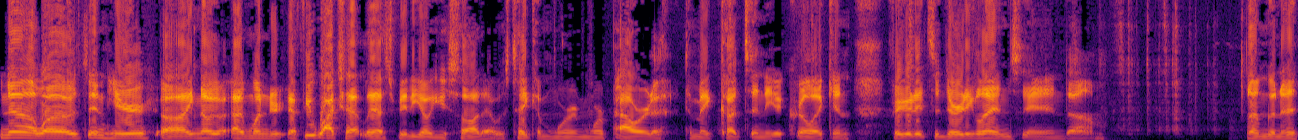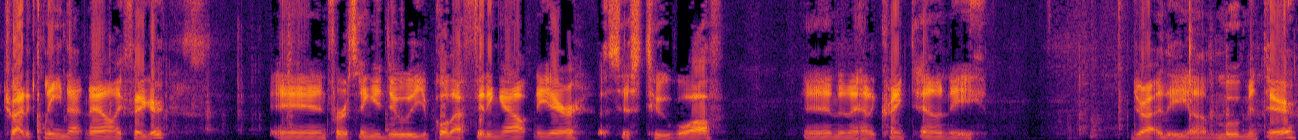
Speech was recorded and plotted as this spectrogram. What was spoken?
Now, while I was in here, uh, I know I wonder if you watched that last video, you saw that was taking more and more power to, to make cuts in the acrylic, and figured it's a dirty lens, and um, I'm going to try to clean that now, I figure. And first thing you do, you pull that fitting out in the air assist tube off and then I had to crank down the dry the um, movement there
